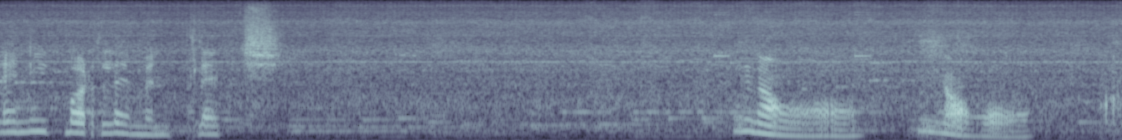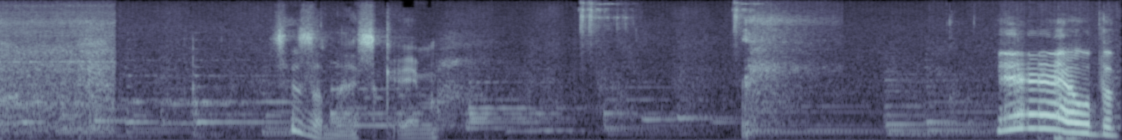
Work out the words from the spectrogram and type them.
I need more lemon pledge. No, no. This is a nice game. Yeah, all the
